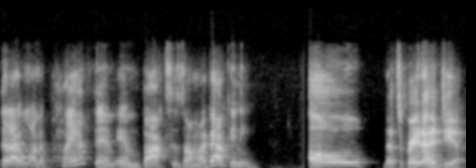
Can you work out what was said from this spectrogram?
that I want to plant them in boxes on my balcony. Oh, that's a great idea.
